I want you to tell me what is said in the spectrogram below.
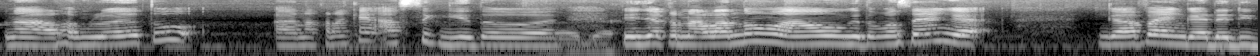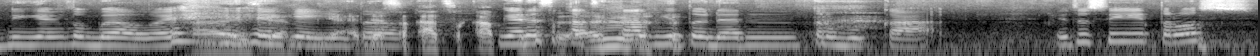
nah alhamdulillah tuh anak-anaknya asik gitu diajak kenalan tuh mau gitu maksudnya nggak nggak apa ya nggak ada dinding yang tebal weh. Ah, iya, kayak nggak gitu. ada sekat-sekat nggak ada gitu. sekat-sekat gitu dan terbuka. Itu sih terus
